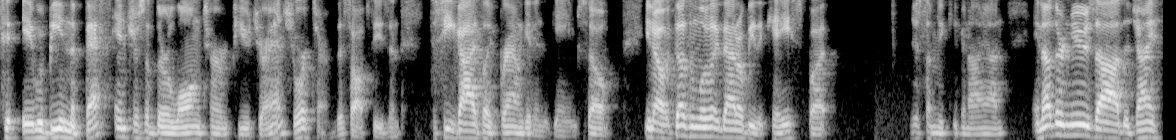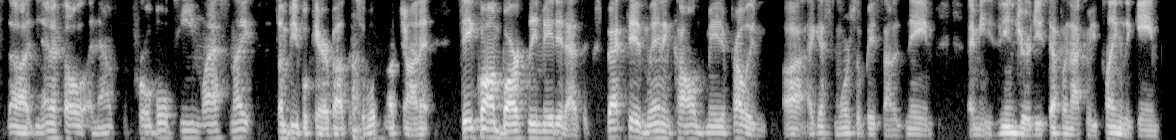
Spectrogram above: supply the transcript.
to, it would be in the best interest of their long term future and short term this offseason to see guys like Brown get in the game. So, you know, it doesn't look like that'll be the case, but just something to keep an eye on. In other news, uh, the Giants, uh, the NFL announced the Pro Bowl team last night. Some people care about this, so we'll touch on it. Saquon Barkley made it as expected. Landon Collins made it, probably, uh, I guess, more so based on his name. I mean, he's injured. He's definitely not going to be playing in the game.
